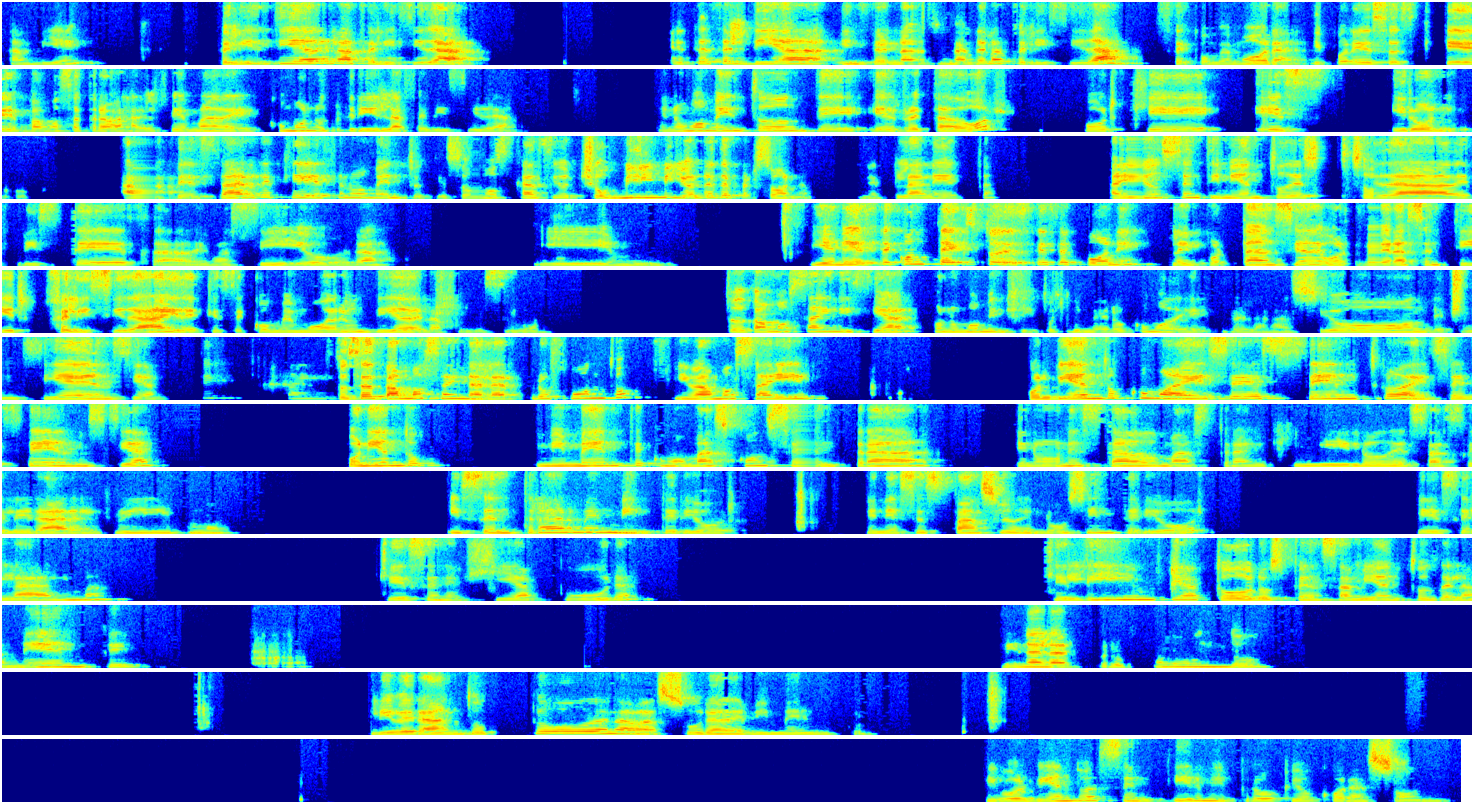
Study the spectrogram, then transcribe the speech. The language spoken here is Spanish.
también. Feliz Día de la Felicidad. Este es el Día Internacional de la Felicidad, se conmemora y por eso es que vamos a trabajar el tema de cómo nutrir la felicidad. En un momento donde es retador porque es irónico. A pesar de que es el momento que somos casi 8 mil millones de personas en el planeta, hay un sentimiento de soledad, de tristeza, de vacío, ¿verdad? Y y en este contexto es que se pone la importancia de volver a sentir felicidad y de que se conmemore un día de la felicidad. Entonces vamos a iniciar con un momentito primero como de relajación, de conciencia. Entonces vamos a inhalar profundo y vamos a ir volviendo como a ese centro, a esa esencia, poniendo mi mente como más concentrada en un estado más tranquilo, desacelerar el ritmo y centrarme en mi interior, en ese espacio de luz interior que es el alma, que es energía pura, que limpia todos los pensamientos de la mente, Inhalar profundo. Liberando toda la basura de mi mente. Y volviendo a sentir mi propio corazón.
